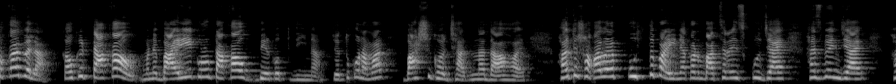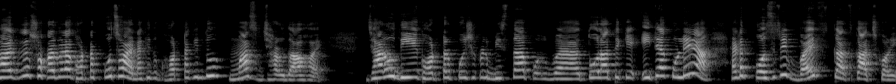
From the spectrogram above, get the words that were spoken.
সকালবেলা কাউকে টাকাও মানে বাইরে কোনো টাকাও বের করতে দিই না। যতক্ষণ আমার বাসি ঘর ঝাড় না দেওয়া হয়। হয়তো সকালবেলা পুষতে পারি না, কারণ বাচ্চারা স্কুল যায় হাজব্যান্ড যায়, হয়তো সকালবেলা ঘরটা পোছা হয় না, কিন্তু ঘরটা কিন্তু মাস্ট ঝাড়ু দেওয়া হয়। ঝাড়ু দিয়ে ঘরটার পরিষ্কার করে আহ, তোলা থেকে এইটা করলে না একটা পজিটিভ ভাইবস কাজ কাজ করে।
